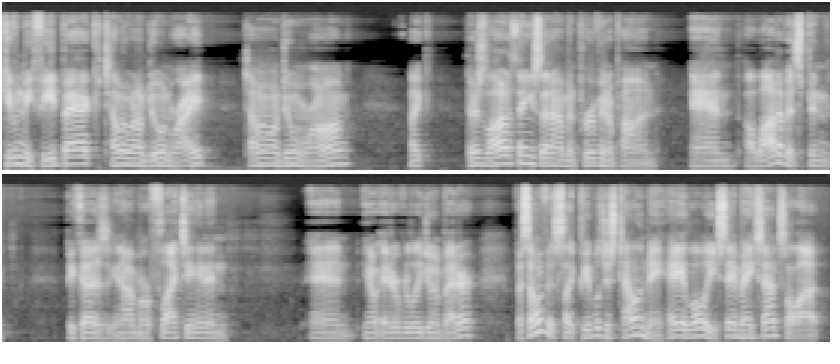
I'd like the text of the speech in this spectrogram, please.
giving me feedback tell me what i'm doing right tell me what i'm doing wrong like there's a lot of things that i'm improving upon and a lot of it's been because you know i'm reflecting and and you know it really doing better. But some of it's like people just telling me, "Hey, Lowell, you say makes sense a lot."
